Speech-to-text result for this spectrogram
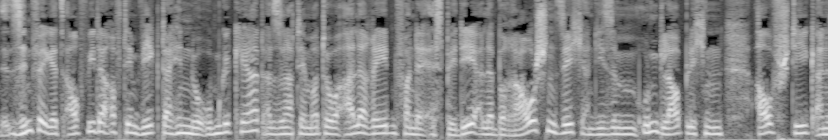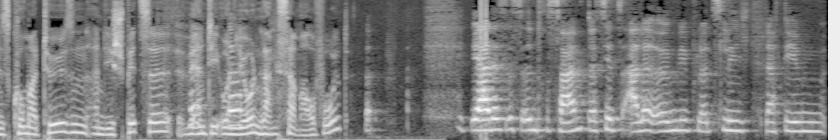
Sind wir jetzt auch wieder auf dem Weg dahin nur umgekehrt? Also nach dem Motto, alle reden von der SPD, alle berauschen sich an diesem unglaublichen Aufstieg eines Komatösen an die Spitze, während die Union langsam aufholt? Ja, das ist interessant, dass jetzt alle irgendwie plötzlich, nachdem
